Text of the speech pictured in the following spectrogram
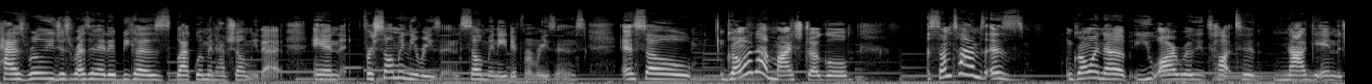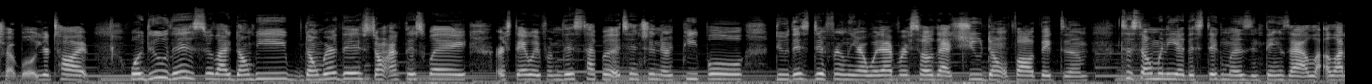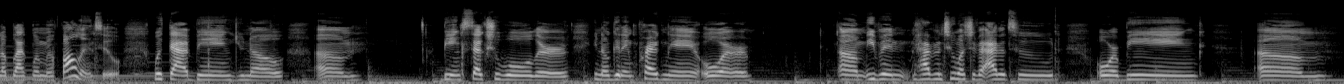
has really just resonated because black women have shown me that. And for so many reasons, so many different reasons. And so, growing up, my struggle, sometimes as growing up, you are really taught to not get into trouble. You're taught, well, do this, or like, don't be, don't wear this, don't act this way, or stay away from this type of attention or people, do this differently or whatever, so that you don't fall victim to so many of the stigmas and things that a lot of black women fall into. With that being, you know, um, being sexual or, you know, getting pregnant or um, even having too much of an attitude or being, um,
